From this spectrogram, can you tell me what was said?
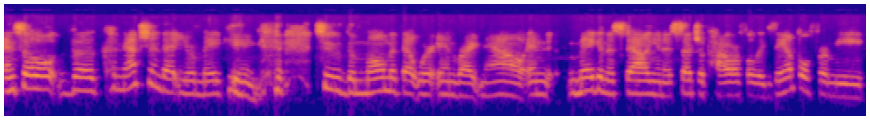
And so the connection that you're making to the moment that we're in right now and megan thee stallion is such a powerful example for me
